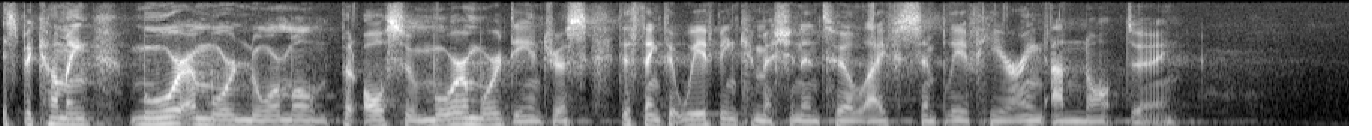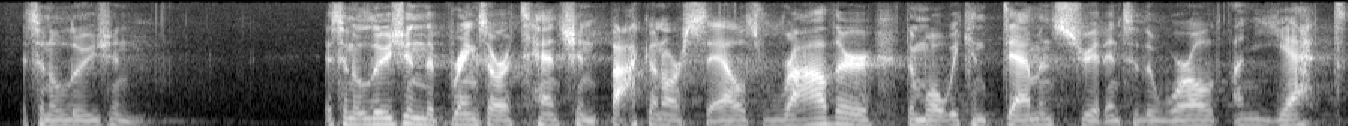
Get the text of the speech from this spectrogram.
it's becoming more and more normal, but also more and more dangerous to think that we've been commissioned into a life simply of hearing and not doing. It's an illusion. It's an illusion that brings our attention back on ourselves rather than what we can demonstrate into the world. And yet,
